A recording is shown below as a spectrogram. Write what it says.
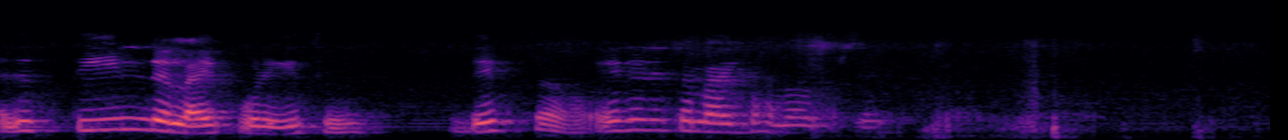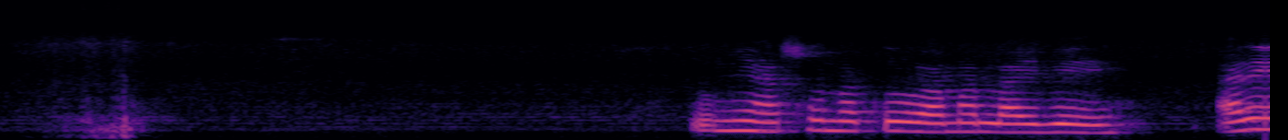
এই যে তিনটে লাইক পড়ে গেছে, দেখছ? এটারই তো লাইক ভালো হচ্ছে। তুমি আসো না তো আমার লাইভে আরে,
